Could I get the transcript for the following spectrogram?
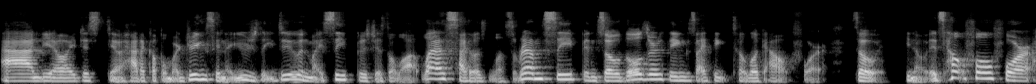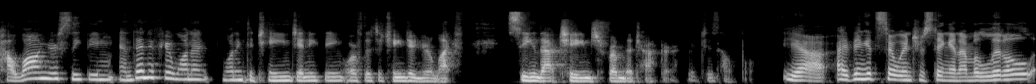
and, you know, I just, you know, had a couple more drinks than I usually do. And my sleep is just a lot less. I was less REM sleep. And so those are things I think to look out for. So, you know, it's helpful for how long you're sleeping. And then if you're wanting, wanting to change anything or if there's a change in your life, seeing that change from the tracker, which is helpful. Yeah, I think it's so interesting. And I'm a little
